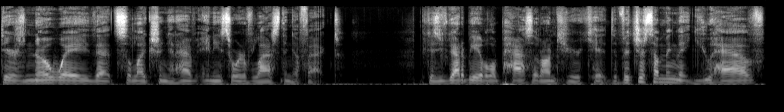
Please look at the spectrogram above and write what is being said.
there's no way that selection can have any sort of lasting effect because you've got to be able to pass it on to your kids. If it's just something that you have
